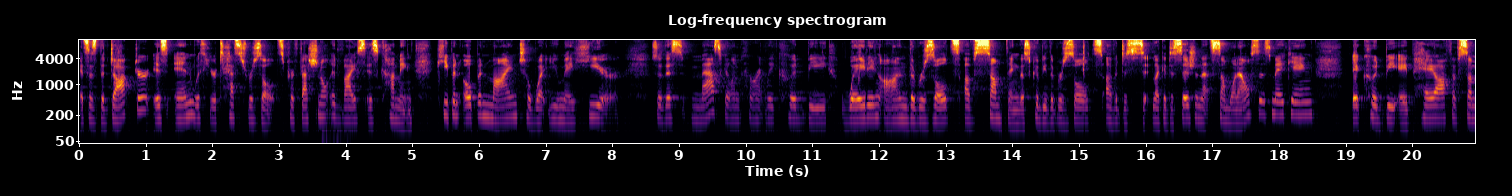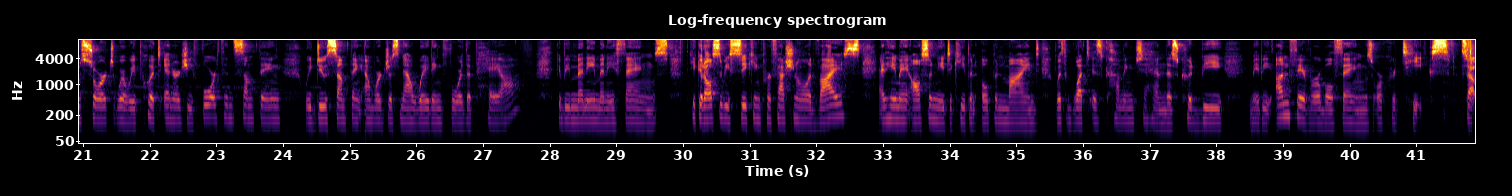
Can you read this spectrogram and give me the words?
It says the doctor is in with your test results. Professional advice is coming. Keep an open mind to what you may hear. So this masculine currently could be waiting on the results of something. This could be the results of a deci- like a decision that someone else is making. It could be a payoff of some sort where we put energy forth in something, we do something, and we're just now waiting for the payoff. It could be many, many things. He could also be seeking professional advice, and he may also need to keep an open mind with what is coming to him. This could be maybe unfavorable things or critiques. So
